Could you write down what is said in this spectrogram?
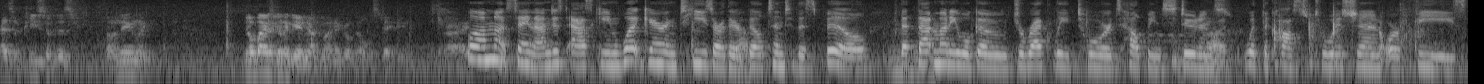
as a piece of this funding like nobody's going to get enough money to go build a stadium. Right? Well, I'm not saying that. I'm just asking what guarantees are there Yeah. built into this bill that that money will go directly towards helping students Right. with the cost of tuition or fees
